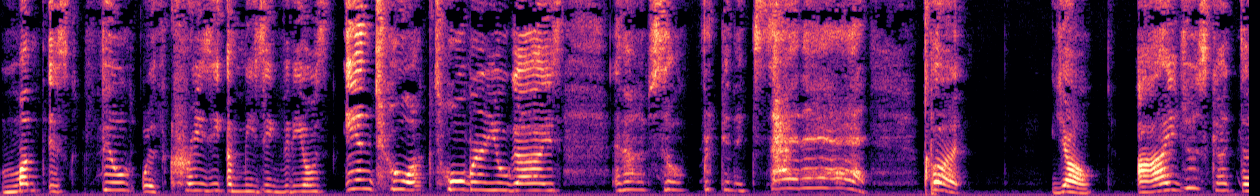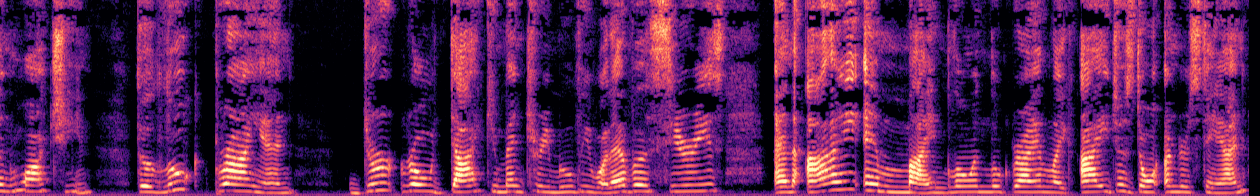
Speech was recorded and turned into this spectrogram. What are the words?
month is filled with crazy, amazing videos into October, you guys. And I'm so freaking excited. But, yo, I just got done watching the Luke Bryan Dirt Road documentary movie, whatever series, and I am mind blowing, Luke Bryan. Like, I just don't understand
